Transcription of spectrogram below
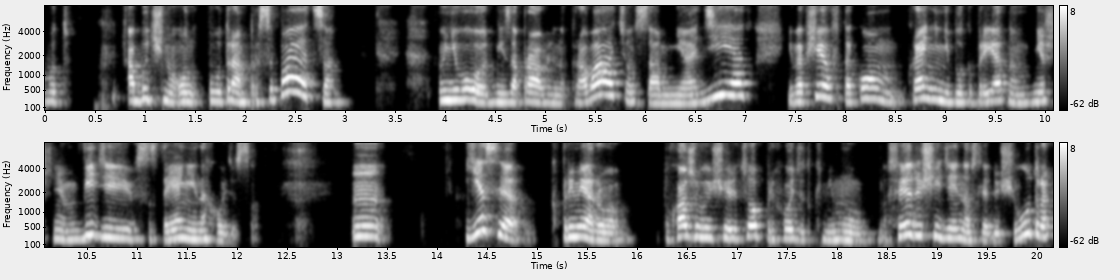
вот обычно он по утрам просыпается, у него не заправлена кровать, он сам не одет, и вообще в таком крайне неблагоприятном внешнем виде состоянии находится. Если, к примеру, ухаживающее лицо приходит к нему на следующий день, на следующее утро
